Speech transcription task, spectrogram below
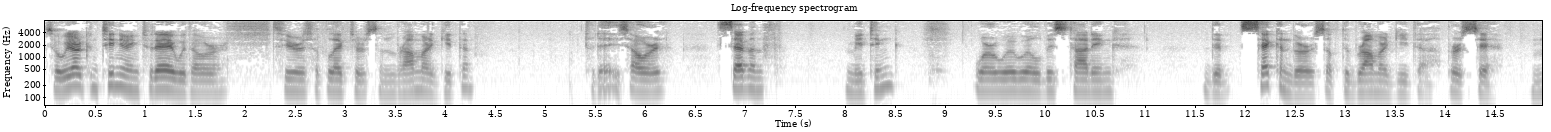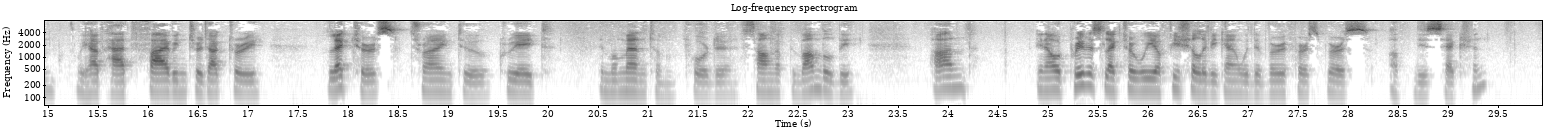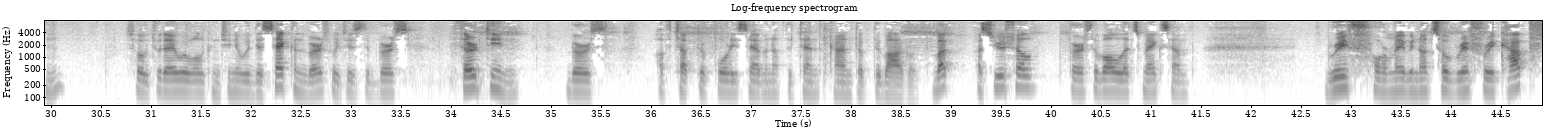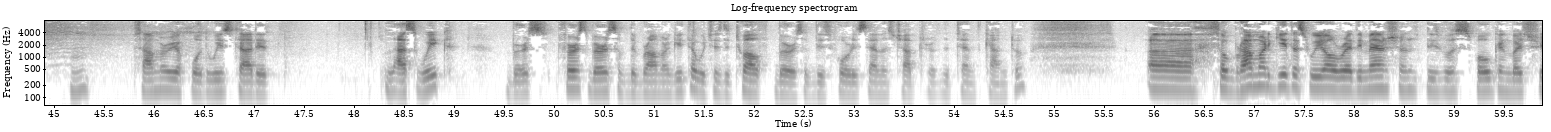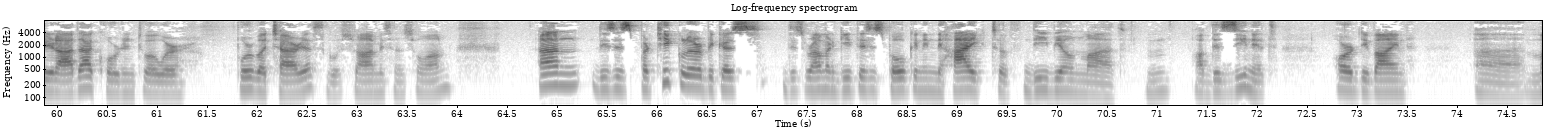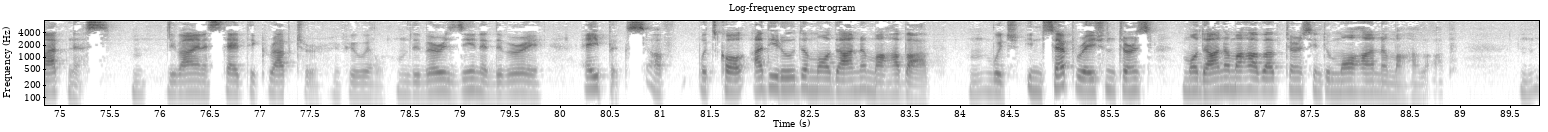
So, we are continuing today with our series of lectures on Bhramar Gita. Today is our seventh meeting where we will be studying the second verse of the Bhramar Gita per se. Hmm? We have had five introductory lectures trying to create the momentum for the Song of the Bumblebee, and in our previous lecture, we officially began with the very first verse of this section. Hmm? So today we will continue with the second verse, which is the verse 13, verse of chapter 47 of the 10th canto of the Bhagavad. But as usual, first of all, let's make some brief or maybe not so brief recap, hmm? summary of what we studied last week. Verse, first verse of the Bhramar Gita, which is the 12th verse of this 47th chapter of the 10th canto. Uh, so, Bhramar Gita, as we already mentioned, this was spoken by Sri Radha according to our Purvacharyas, Goswamis, and so on. And this is particular because this Bhramar Gita is spoken in the height of Divya Unmad, hmm, of the zenith or divine uh, madness, hmm, divine aesthetic rapture, if you will, hmm, the very zenith, the very apex of what's called Adhirudha Modana Mahabhav, which in separation turns Modana Mahabhav turns into Mohana Mahabhav.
